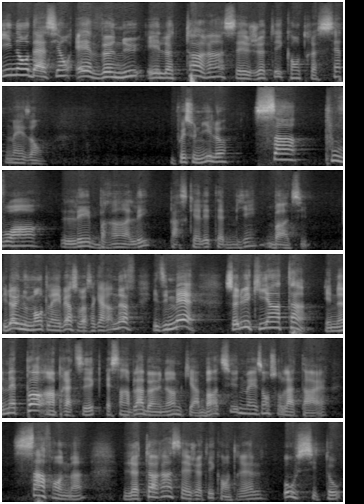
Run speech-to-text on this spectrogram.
inondation est venue et le torrent s'est jeté contre cette maison. Vous pouvez souligner là, sans pouvoir l'ébranler parce qu'elle était bien bâtie. Puis là, il nous montre l'inverse au verset 49. Il dit, mais celui qui entend et ne met pas en pratique est semblable à un homme qui a bâti une maison sur la terre sans fondement. Le torrent s'est jeté contre elle. Aussitôt,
